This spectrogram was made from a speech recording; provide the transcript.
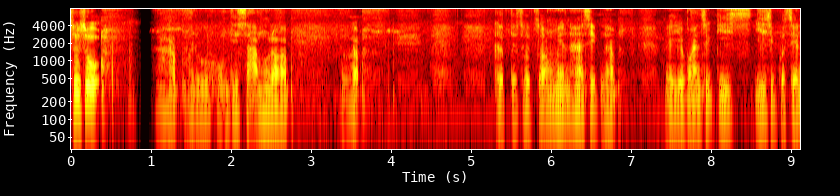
สู้ๆนะครับมาดูผมที่สามของเราครับดูครับ กือบจะสุดสองเมตรห้าสิบนะครับเหลืออยู่ประมาณสักยี่สิบกว่าเซน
